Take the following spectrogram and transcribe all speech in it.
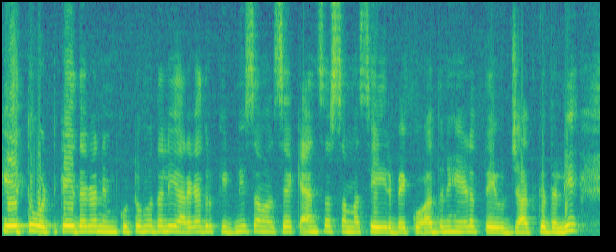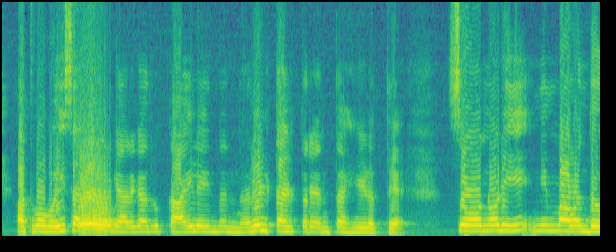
ಕೇತು ಒಟ್ಟಿಗೆ ಇದ್ದಾಗ ನಿಮ್ಮ ಕುಟುಂಬದಲ್ಲಿ ಯಾರಿಗಾದ್ರೂ ಕಿಡ್ನಿ ಸಮಸ್ಯೆ, ಕ್ಯಾನ್ಸರ್ ಸಮಸ್ಯೆ ಇರಬೇಕು. ಅದನ್ನ ಹೇಳುತ್ತೆ ಇವ್ರ ಜಾತಕದಲ್ಲಿ. ಅಥವಾ ವಯಸ್ಸಾದವ್ರಿಗೆ ಯಾರಿಗಾದ್ರೂ ಕಾಯಿಲೆಯಿಂದ ನರಳ್ತಾ ಇರ್ತಾರೆ ಅಂತ ಹೇಳುತ್ತೆ. ಸೊ ನೋಡಿ, ನಿಮ್ಮ ಒಂದು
